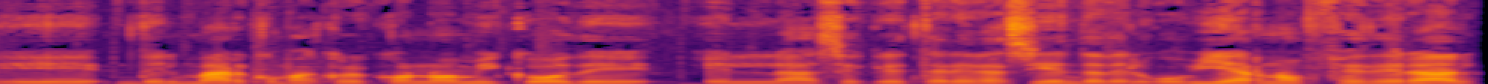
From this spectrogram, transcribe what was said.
eh, del marco macroeconómico de la Secretaría de Hacienda del Gobierno Federal,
